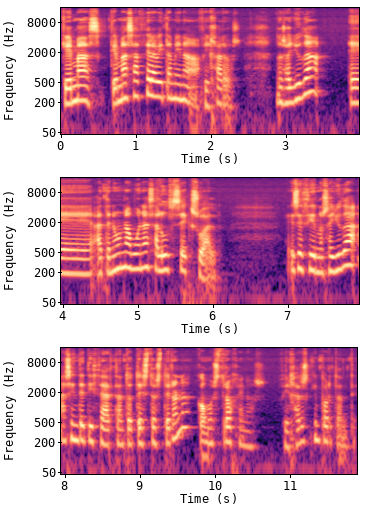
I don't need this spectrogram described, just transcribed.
¿Qué más? ¿Qué más hace la vitamina A? Fijaros, nos ayuda eh, a tener una buena salud sexual. Es decir, nos ayuda a sintetizar tanto testosterona como estrógenos. Fijaros qué importante.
